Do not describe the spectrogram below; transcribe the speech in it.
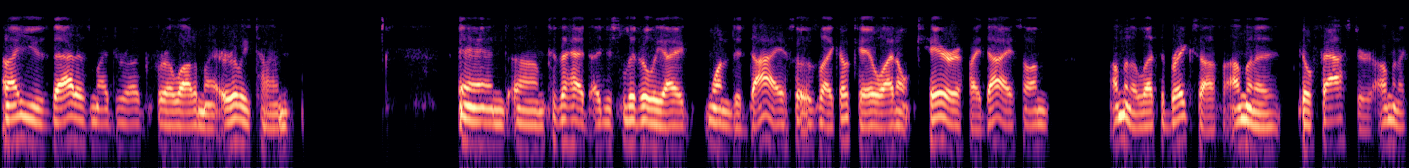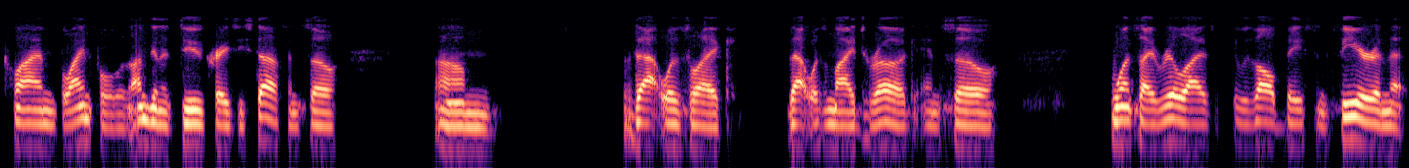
and I used that as my drug for a lot of my early time. And because um, I had, I just literally, I wanted to die, so it was like, okay, well, I don't care if I die, so I'm, I'm going to let the brakes off. I'm going to go faster. I'm going to climb blindfolded. I'm going to do crazy stuff, and so, um, that was like, that was my drug, and so once I realized it was all based in fear and that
